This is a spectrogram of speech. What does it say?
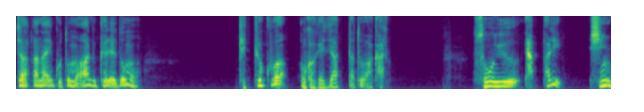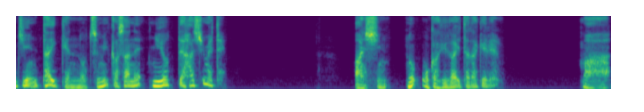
いただかないこともあるけれども結局はおかげであったとわかる。そういうやっぱり新人体験の積み重ねによって初めて安心のおかげがいただけれる。まあ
